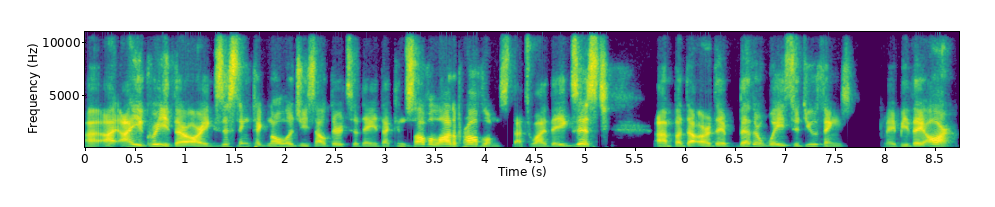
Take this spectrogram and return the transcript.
Uh, I, I, agree. There are existing technologies out there today that can solve a lot of problems. That's why they exist. Um, but are there better ways to do things? Maybe they are.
